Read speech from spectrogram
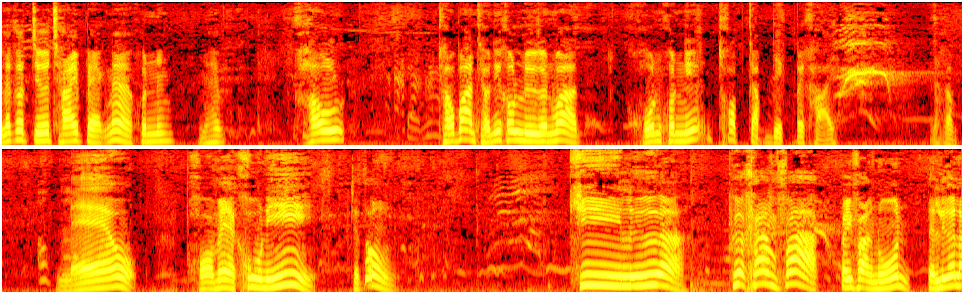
แล้วก็เจอชายแปลกหน้าคนหนึ่งนะครับเขาชาวบ้านแถวนี้เขาลือกันว่า คนคนนี้ชอบจับเด็กไปขายนะครับ แล้วพ่อแม่คู่นี้จะต้องขี่เรือ เพื่อข้ามฟากไปฝั่งโน้น แต่เรือล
